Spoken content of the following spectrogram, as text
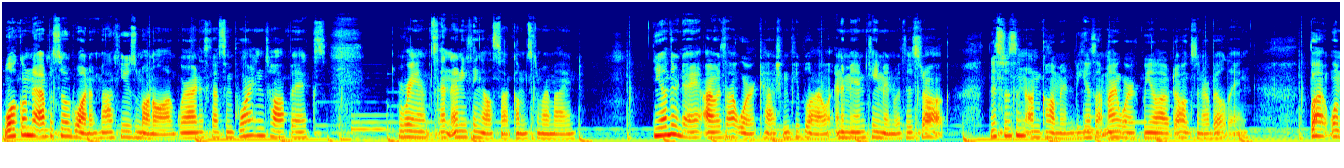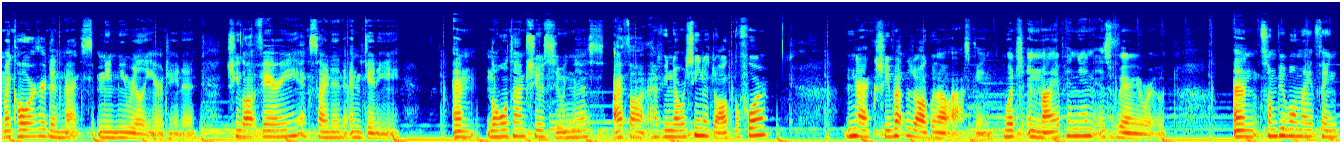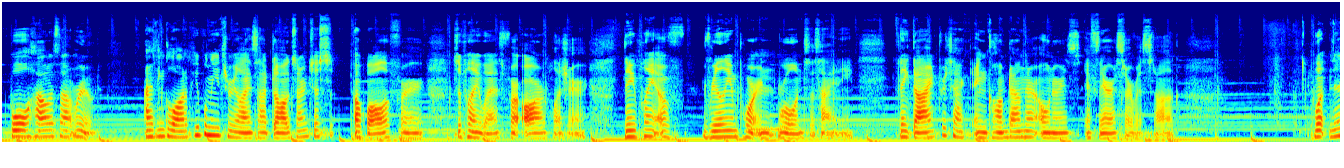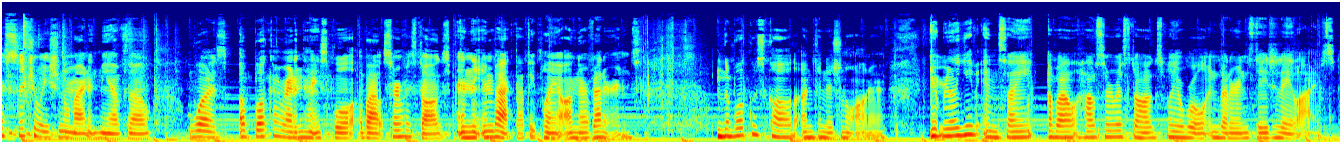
Welcome to episode one of Matthew's monologue, where I discuss important topics, rants, and anything else that comes to my mind. The other day, I was at work cashing people out, and a man came in with his dog. This wasn't uncommon because at my work we allow dogs in our building. But what my coworker did next made me really irritated. She got very excited and giddy, and the whole time she was doing this, I thought, Have you never seen a dog before? Next, she pet the dog without asking, which, in my opinion, is very rude. And some people might think, well, how is that rude? I think a lot of people need to realize that dogs aren't just a ball of fur to play with for our pleasure. They play a really important role in society. They guide, protect, and calm down their owners if they're a service dog. What this situation reminded me of, though, was a book I read in high school about service dogs and the impact that they play on their veterans. The book was called Unconditional Honor. It really gave insight about how service dogs play a role in veterans' day to day lives.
